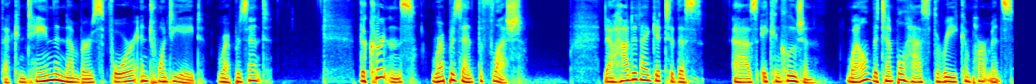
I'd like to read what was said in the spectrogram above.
that contain the numbers 4 and 28 represent? The curtains represent the flesh. Now, how did I get to this as a conclusion? Well, the temple has three compartments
